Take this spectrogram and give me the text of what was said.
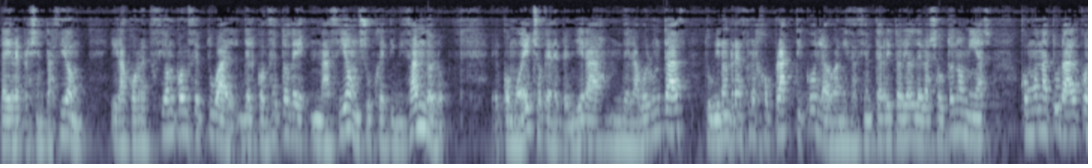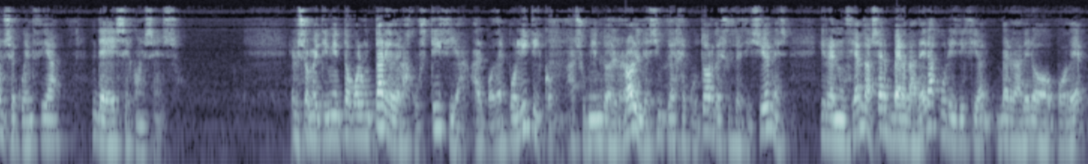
La irrepresentación y la corrupción conceptual del concepto de nación, subjetivizándolo eh, como hecho que dependiera de la voluntad, tuvieron reflejo práctico en la organización territorial de las autonomías como natural consecuencia de ese consenso. El sometimiento voluntario de la justicia al poder político, asumiendo el rol de simple ejecutor de sus decisiones y renunciando a ser verdadera jurisdicción, verdadero poder,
